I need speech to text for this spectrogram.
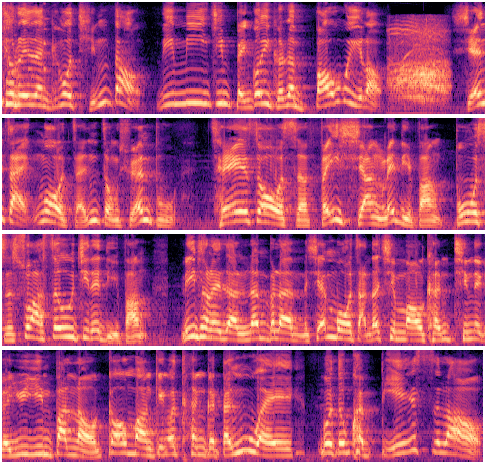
头的人给我听到，你们已经被我一个人包围了。现在我郑重宣布，厕所是飞翔的地方，不是耍手机的地方。里头的人能不能先莫站到起茅坑听那个语音版了？搞忙给我腾个灯位，我都快憋死了。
